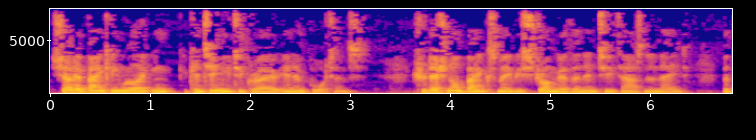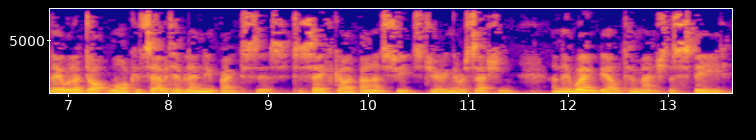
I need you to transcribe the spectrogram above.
Shadow banking will in- continue to grow in importance. Traditional banks may be stronger than in 2008, but they will adopt more conservative lending practices to safeguard balance sheets during the recession, and they won't be able to match the speed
